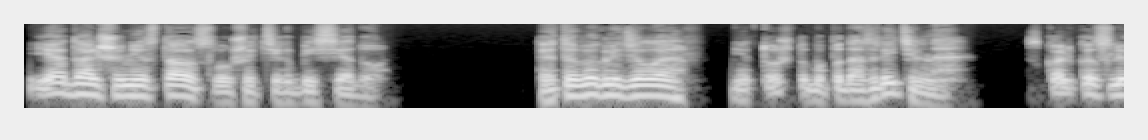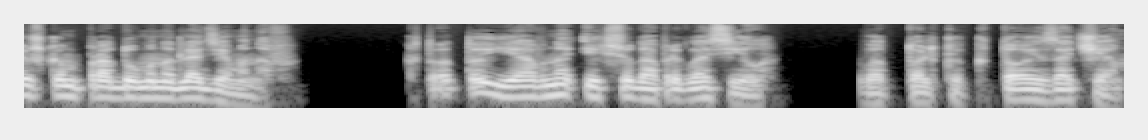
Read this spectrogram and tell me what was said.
Я дальше не стал слушать их беседу. Это выглядело не то чтобы подозрительно, сколько слишком продумано для демонов. Кто-то явно их сюда пригласил. Вот только кто и зачем.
